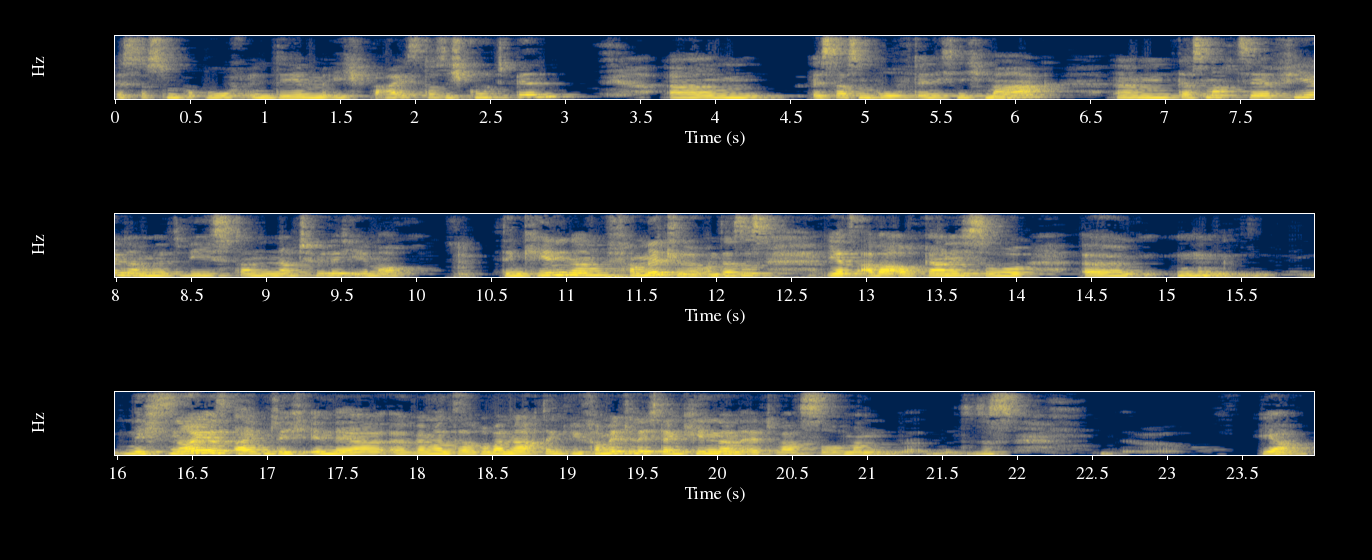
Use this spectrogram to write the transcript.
Ist das ein Beruf, in dem ich weiß, dass ich gut bin? Ähm, ist das ein Beruf, den ich nicht mag? Ähm, das macht sehr viel damit, wie ich es dann natürlich eben auch den Kindern vermittle. Und das ist jetzt aber auch gar nicht so äh, nichts Neues eigentlich in der, äh, wenn man darüber nachdenkt, wie vermittle ich den Kindern etwas? So, man, das, ja,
